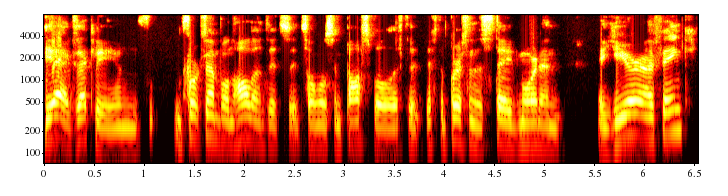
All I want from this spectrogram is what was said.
Yeah, exactly. And f- for example, in Holland, it's it's almost impossible if the if the person has stayed more than a year. I think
